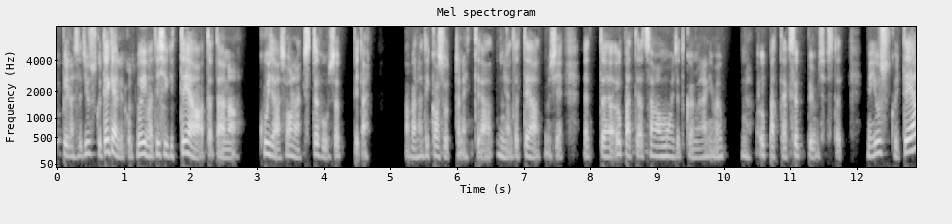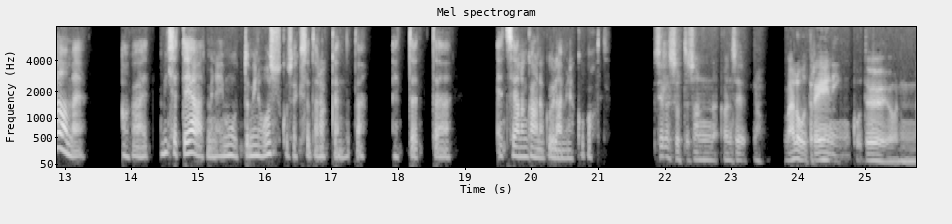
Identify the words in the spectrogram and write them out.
õpilased justkui tegelikult võivad isegi teada täna, kuidas oleks tõhus õppida aga nad ei kasuta neid tea-, nii-öelda teadmisi. et õpetajad samamoodi, et kui me räägime noh, õpetajaks õppimisest, et me justkui teame, aga et miks see teadmine ei muutu minu oskuseks seda rakendada. et, et, et seal on ka nagu ülemineku koht. Selles suhtes on, on see noh, mälutreeningu töö on,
